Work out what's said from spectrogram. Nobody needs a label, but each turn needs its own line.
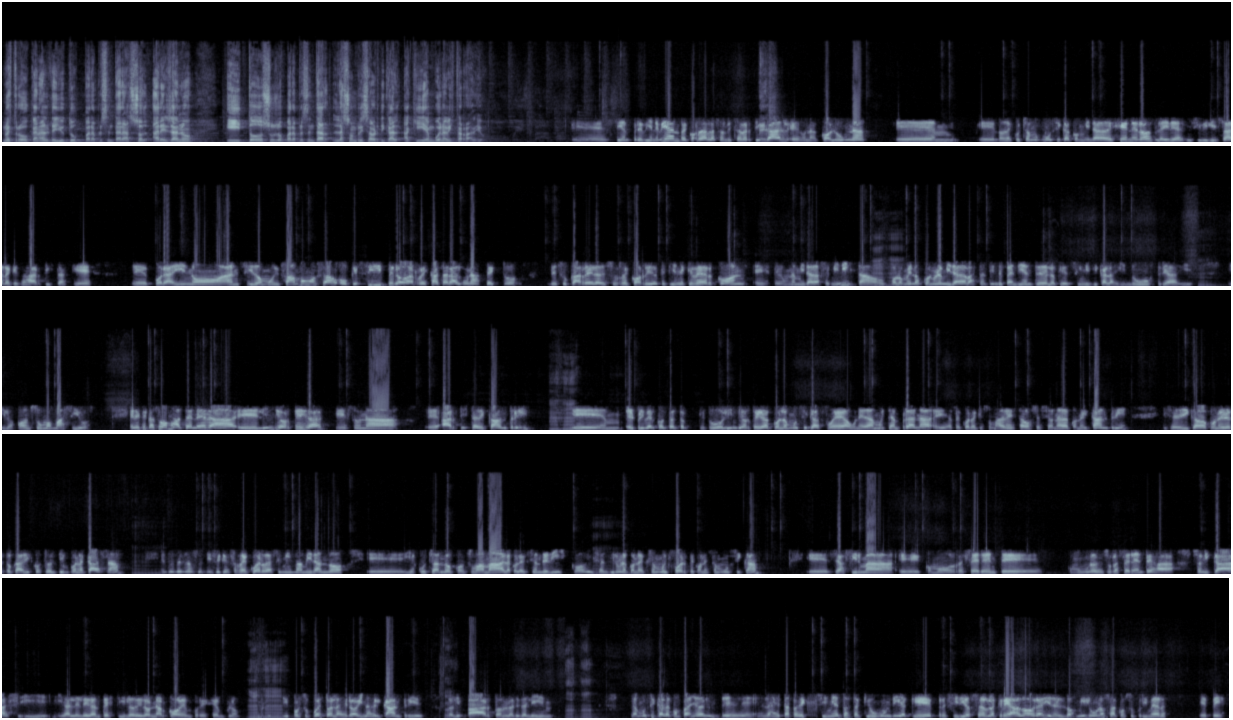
nuestro canal de YouTube para presentar a Sol Arellano y todo suyo para presentar La Sonrisa Vertical aquí en Buena Vista Radio.
Eh, siempre viene bien recordar La Sonrisa Vertical, es una columna eh, eh, donde escuchamos música con mirada de géneros. La idea es visibilizar a aquellas artistas que eh, por ahí no han sido muy famosas o que sí, pero a rescatar algún aspecto de su carrera, de su recorrido que tiene que ver con este, una mirada feminista o por lo menos con una mirada bastante independiente de lo que significan las industrias y, y los consumos masivos. En este caso vamos a tener a eh, Lindy Ortega, que es una eh, artista de country. eh, el primer contacto que tuvo Lindy Ortega con la música fue a una edad muy temprana. Eh, recuerda que su madre estaba obsesionada con el country y se dedicaba a poner el tocadiscos todo el tiempo en la casa. Entonces ella dice que se recuerda a sí misma mirando eh, y escuchando con su mamá la colección de discos y sentir una conexión muy fuerte con esa música. Eh, se afirma eh, como referente, como uno de sus referentes a Johnny Cash y, y al elegante estilo de Leonard Cohen, por ejemplo. Y por supuesto a las heroínas del country,
Claro.
Dolly Parton, Loretta Lynn.
Ajá.
La música la acompañó en, eh, en las etapas de crecimiento hasta que hubo un día que prefirió ser la creadora y en el 2001 sacó su primer EP.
